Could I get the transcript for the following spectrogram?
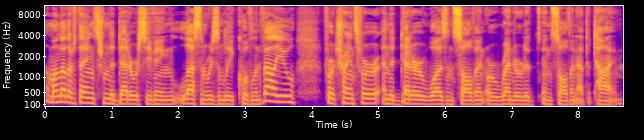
among other things, from the debtor receiving less than reasonably equivalent value for a transfer and the debtor was insolvent or rendered insolvent at the time.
